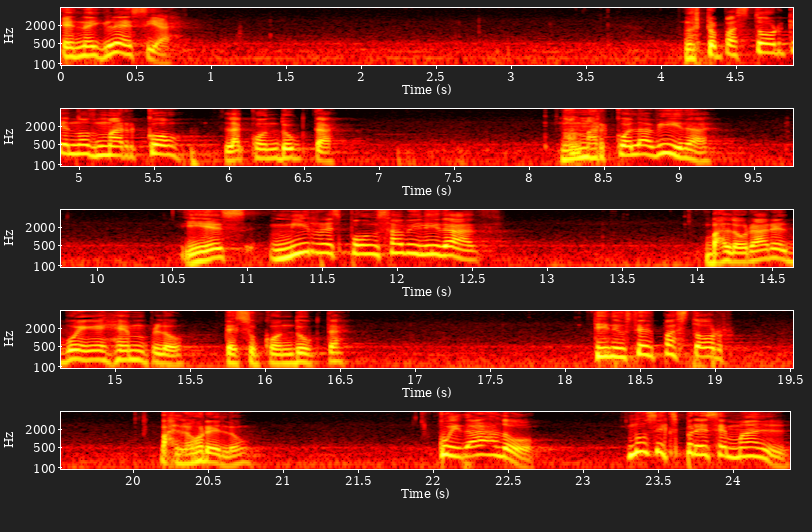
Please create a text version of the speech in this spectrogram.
en la iglesia. Nuestro pastor que nos marcó la conducta, nos marcó la vida. Y es mi responsabilidad valorar el buen ejemplo de su conducta. Tiene usted pastor, valórelo. Cuidado, no se exprese mal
